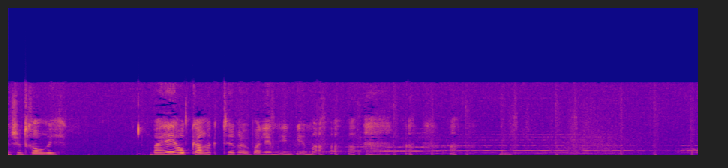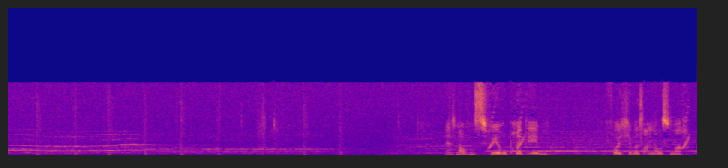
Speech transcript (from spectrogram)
Ganz schön traurig. Aber hey, Hauptcharaktere überleben irgendwie immer. Erstmal auf dem Sphärobrett eben, bevor ich hier was anderes mache.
